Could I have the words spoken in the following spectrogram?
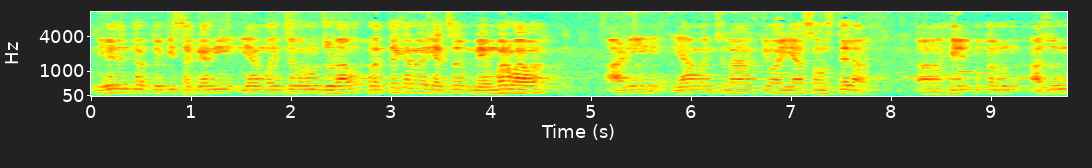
निवेदन करतो की सगळ्यांनी या मंचबरोबर जुडावं. प्रत्येकानं याचं मेंबर व्हावं आणि या मंचला किंवा या संस्थेला हेल्प करून अजून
